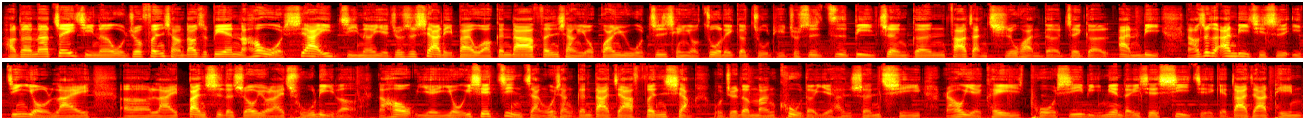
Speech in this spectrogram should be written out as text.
好的，那这一集呢，我就分享到这边，然后我下一集呢，也就是下礼拜，我要跟大家分享有关于我之前有做的一个主题，就是。自闭症跟发展迟缓的这个案例，然后这个案例其实已经有来呃来办事的时候有来处理了，然后也有一些进展，我想跟大家分享，我觉得蛮酷的，也很神奇，然后也可以剖析里面的一些细节给大家听。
